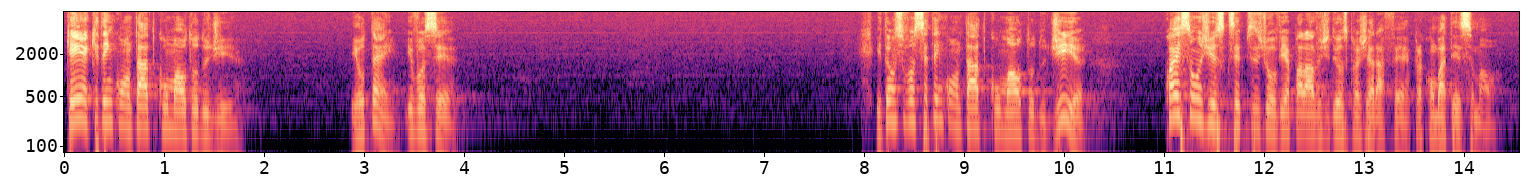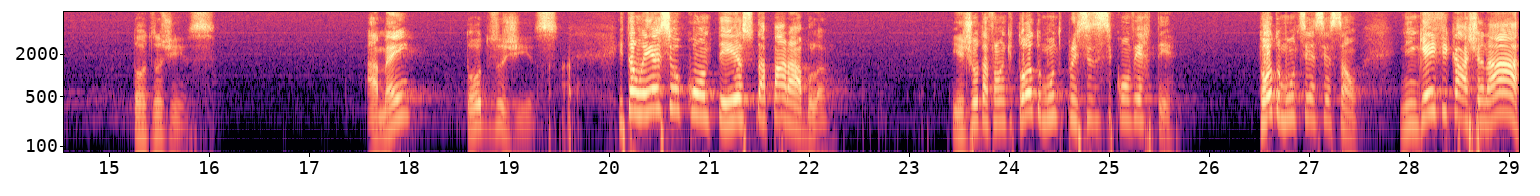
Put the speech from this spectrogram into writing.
Quem aqui tem contato com o mal todo dia? Eu tenho. E você? Então, se você tem contato com o mal todo dia, quais são os dias que você precisa de ouvir a palavra de Deus para gerar fé, para combater esse mal? Todos os dias. Amém? Todos os dias. Então, esse é o contexto da parábola. E Yeshua está falando que todo mundo precisa se converter. Todo mundo sem exceção. Ninguém fica achando, ah,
